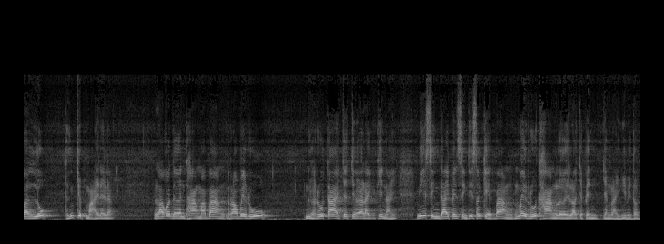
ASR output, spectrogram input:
บรรลุถึงจุดหมายได้แล้ว เราก็เดินทางมาบ้าง เราไม่รู้เหนือรู้ใต้จะเจออะไรที่ไหน มีสิ่งใดเป็นสิ่งที่สังเกตบ้าง ไม่รู้ทางเลยเราจะเป็นอย่างไรงี้เป็นต้น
